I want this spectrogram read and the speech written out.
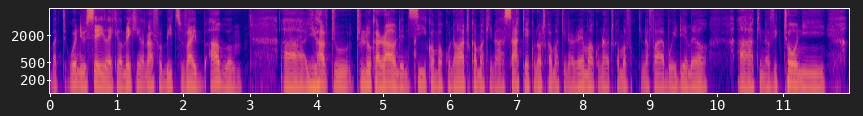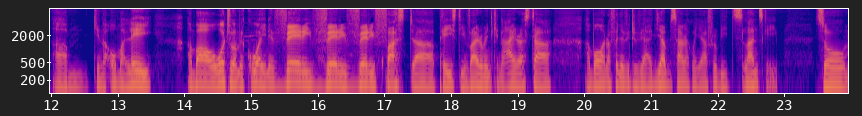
But when you say like you're making an afrobeats vibe album uh, you have to to look around and see kwamba kuna watu kama kina asake kuna watu kama kina rema kuna watu kama kina fireboy dml uh, kina victoni um, kina omalay ambao wote wamekuwa in a very very very fast uh, paced environment kina ira star ambao wanafanya vitu vya ajabu sana kwenye afrobeats landscape. So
